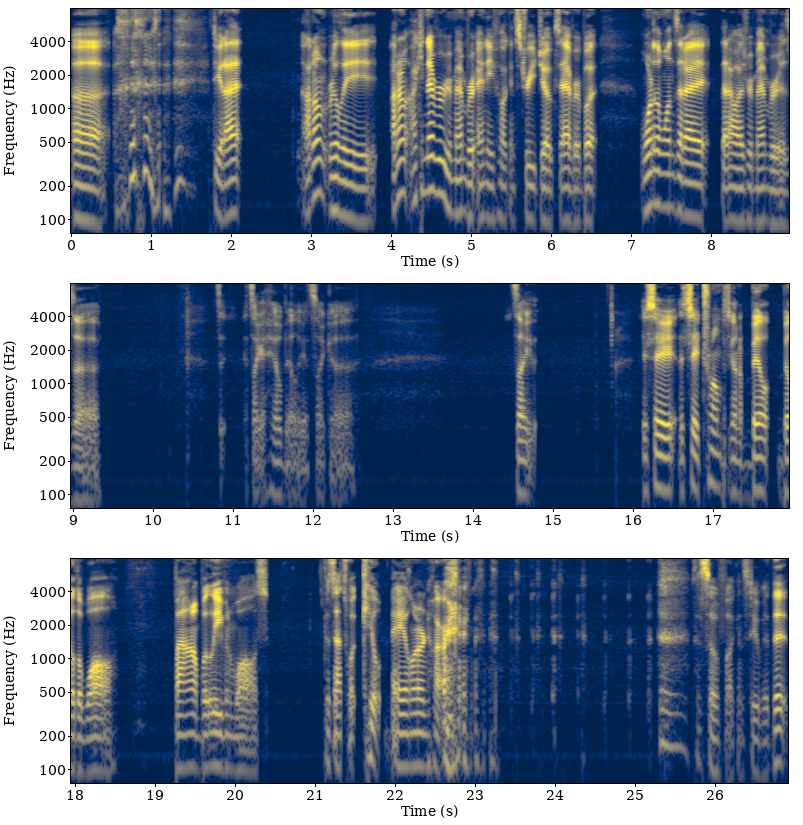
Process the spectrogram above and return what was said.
Uh, dude, I, I don't really, I don't, I can never remember any fucking street jokes ever. But one of the ones that I that I always remember is uh, it's, it's like a hillbilly. It's like a, it's like they say they say Trump is gonna build build a wall, but I don't believe in walls, because that's what killed Dale Earnhardt. That's so fucking stupid. The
